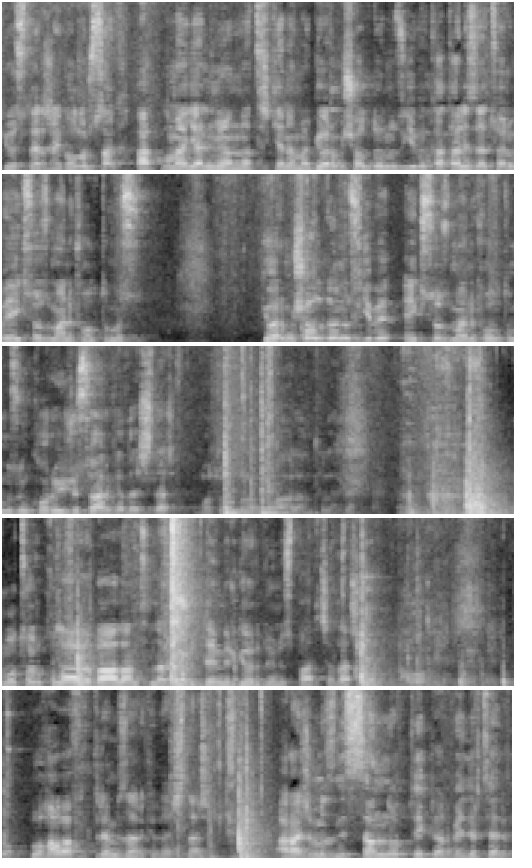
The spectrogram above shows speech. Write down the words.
gösterecek olursak aklıma gelmiyor anlatırken ama görmüş olduğunuz gibi katalizatör ve egzoz manifoldumuz. Görmüş olduğunuz gibi egzoz manifoldumuzun koruyucusu arkadaşlar. Motor kulağı bağlantıları. Motor kulağı ve bağlantıları şu demir gördüğünüz parçalar. Bu hava filtremiz arkadaşlar. Aracımız Nissan Note tekrar belirtelim.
